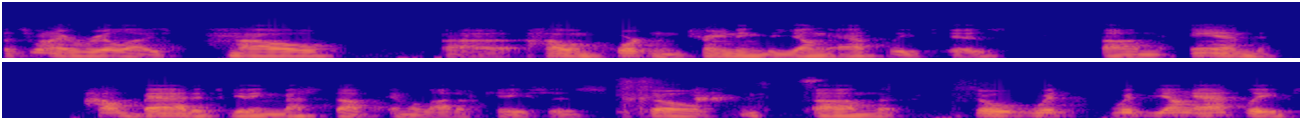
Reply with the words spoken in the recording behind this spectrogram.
that's when I realized how uh, how important training the young athletes is, um, and how bad it's getting messed up in a lot of cases. So, um, so with with young athletes,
